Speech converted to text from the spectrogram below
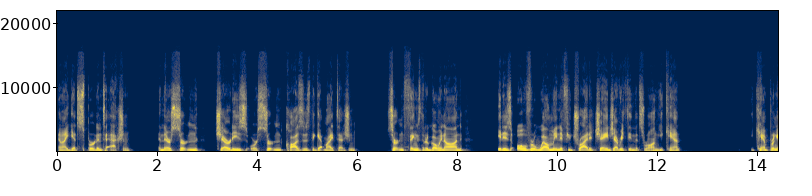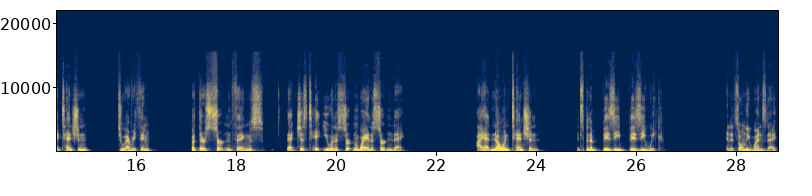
and I get spurred into action. And there are certain charities or certain causes that get my attention, certain things that are going on. It is overwhelming if you try to change everything that's wrong. You can't. You can't bring attention to everything, but there's certain things that just hit you in a certain way in a certain day. I had no intention. It's been a busy, busy week, and it's only Wednesday.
